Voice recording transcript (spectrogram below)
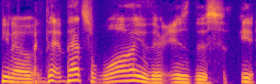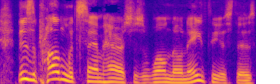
you know, that that's why there is this. It, this is the problem with Sam Harris, as a well-known atheist, is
